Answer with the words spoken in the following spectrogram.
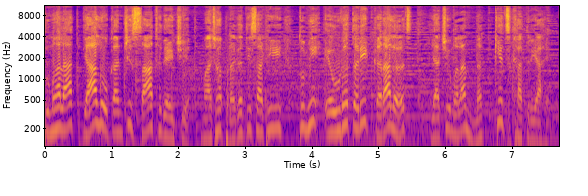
तुम्हाला त्या लोकांची साथ द्यायची आहे. माझ्या प्रगतीसाठी तुम्ही एवढं तरी करालच याची मला नक्कीच खात्री आहे.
